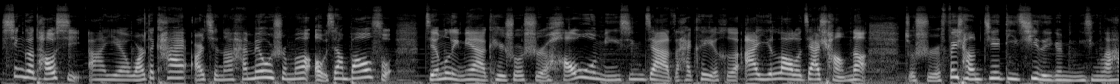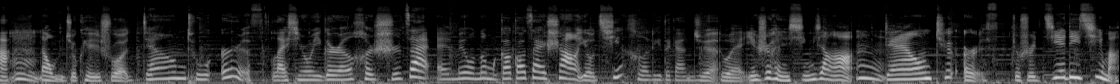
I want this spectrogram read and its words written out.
性格讨喜啊，也玩得开，而且呢还没有什么偶像包袱。节目里面啊可以说是毫无明星架子，还可以和阿姨唠唠家常呢，就是非常接地气的一个明星了哈。嗯，那我们就可以说 down to earth 来形容一个人很实在，哎，没有那么高高在上，有亲和力的感觉。对，也是很形象啊。嗯，down to earth 就是接地气嘛，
